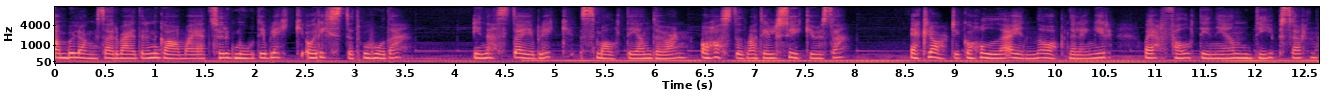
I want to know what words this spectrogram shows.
Ambulansearbeideren ga meg et sørgmodig blikk og ristet på hodet. I neste øyeblikk smalt det igjen døren og hastet meg til sykehuset. Jeg klarte ikke å holde øynene åpne lenger, og jeg falt inn i en dyp søvn.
